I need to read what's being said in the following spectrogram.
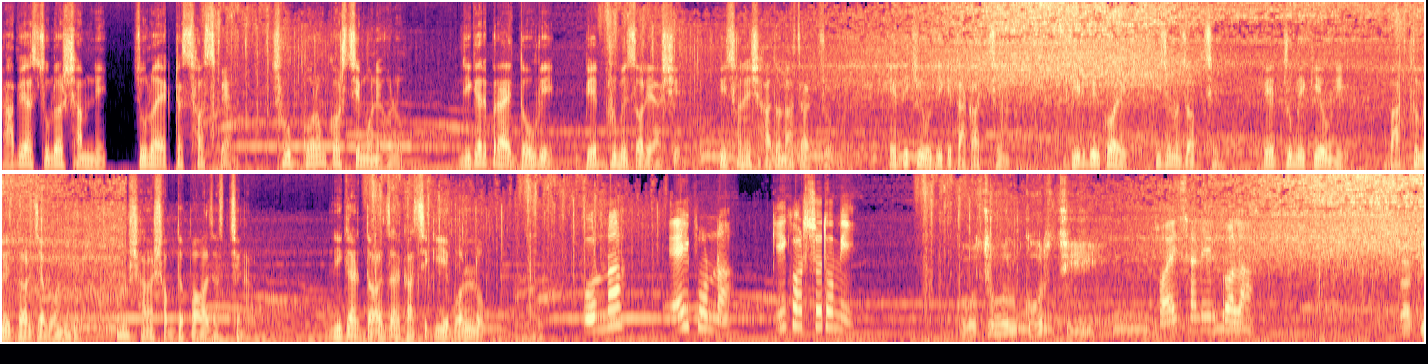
রাবেয়া চুলার সামনে চুলা একটা সসপ্যান সুপ গরম করছে মনে হলো। নিগার প্রায় দৌড়ে বেডরুমে চলে আসে পিছনে সাধন আচার্য এদিকে ওদিকে তাকাচ্ছেন বিড়বিড় করে কি যেন যাচ্ছেন বেডরুমে কেউ নেই বাথরুমের দরজা বন্ধ কোনো সারা শব্দ পাওয়া যাচ্ছে না। নিগার দরজার কাছে গিয়ে বলল পূর্ণা এই পূর্ণা কি করছ তুমি? গোসল করছি। ফয়সালের গলা। তাকে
